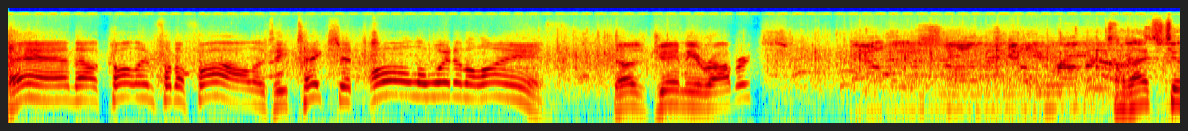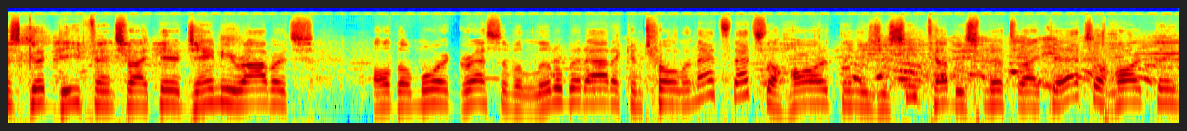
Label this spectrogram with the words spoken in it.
And they'll call him for the foul as he takes it all the way to the lane. Does Jamie Roberts. Well, that's just good defense right there. Jamie Roberts, although more aggressive, a little bit out of control. And that's that's the hard thing as you see Tubby Smith right there. That's a hard thing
